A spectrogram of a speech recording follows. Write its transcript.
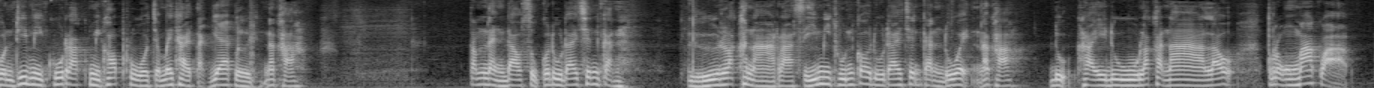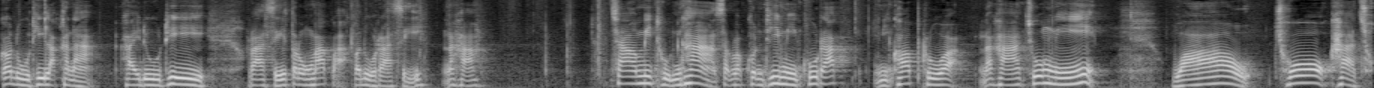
คนที่มีคู่รักมีครอบครัวจะไม่ทายแตกแยกเลยนะคะตำแหน่งดาวศุกร์ก็ดูได้เช่นกัน หรือลัคนาราศีมีทุนก็ดูได้เช่นกันด้วยนะคะดูใครดูลัคนาแล้วตรงมากกว่าก็ดูที่ลัคนา ใครดูที่ราศีตรงมากกว่าก็ดูราศีนะคะ ชาวมีถุนค่ะสำหรับคนที่มีคู่รักมีครอบครัวนะคะ ช่วงนี้ ว้าว โชคค่ะ โช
